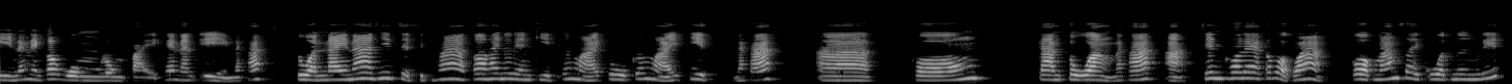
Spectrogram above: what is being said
ดี นักเรียนก็วงลงไปแค่นั้นเองนะคะ ส่วนในหน้าที่ 75 ก็ให้นักเรียนขีดเครื่องหมายถูกเครื่องหมายผิดนะคะอของการตวงนะคะอะเช่นข้อแรกก็บอกว่ากรอกน้ำใส่ขวด 1 ลิตร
